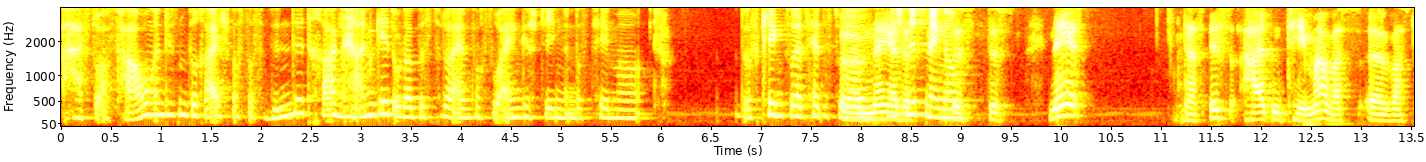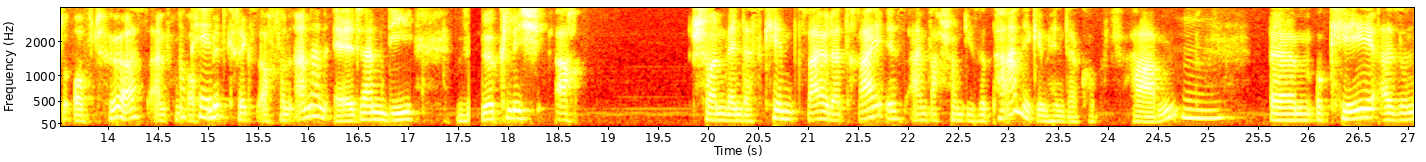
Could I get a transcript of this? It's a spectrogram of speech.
Hast du Erfahrung in diesem Bereich, was das Windeltragen angeht, oder bist du da einfach so eingestiegen in das Thema? Das klingt so, als hättest du ähm, naja, eine Schnittmenge. Das, das, das, naja, das ist halt ein Thema, was, äh, was du oft hörst, einfach okay. oft mitkriegst, auch von anderen Eltern, die wirklich auch schon, wenn das Kind zwei oder drei ist, einfach schon diese Panik im Hinterkopf haben. Hm. Ähm, okay, also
